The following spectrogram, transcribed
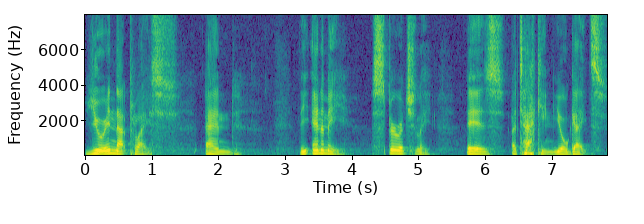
you're in that place and the enemy spiritually is attacking your gates,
